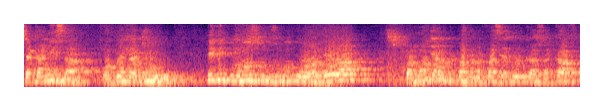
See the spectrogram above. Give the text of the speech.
cha kanisa wa kwenda juu ili kuruhusu mzunguko wa hewa pamoja na kupata nafasi ya kuweka sakafu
